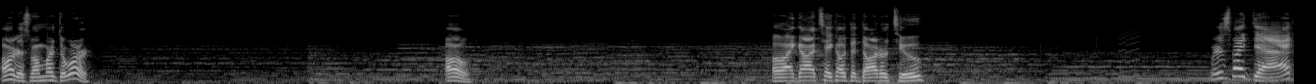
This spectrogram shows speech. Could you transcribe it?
Oh, there's one more door. Oh. Oh, I gotta take out the daughter too? Where's my dad?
